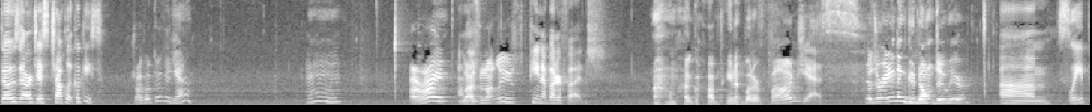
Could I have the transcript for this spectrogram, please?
Those are just chocolate cookies. Chocolate cookies. Yeah. All right. And Last but not least. Peanut butter fudge. Oh my God, peanut butter fudge. Yes. Is there anything you don't do here? Um, sleep.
